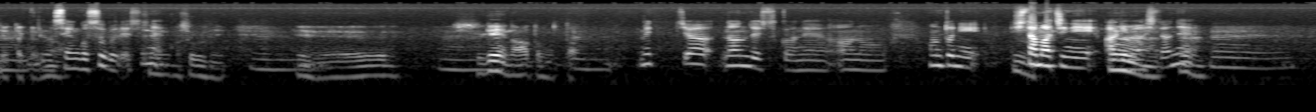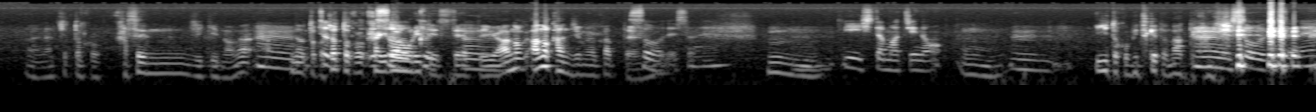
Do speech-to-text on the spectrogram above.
言ったけどな、うん。戦後すぐですね。戦後すぐに。へうん。え。うん。すげえなと思った、うん。めっちゃなんですかね。あの本当に下町にありましたね。うんちょっとこう河川敷のな、うん。のとこちょっとこう階段降りていってっていう、そうあのあの感じも良かったよね。そうですね。う、うん。んいい下町の。うん、うん。いいとこ見つけたなって感じ、うんそうですね。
